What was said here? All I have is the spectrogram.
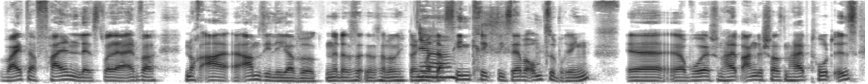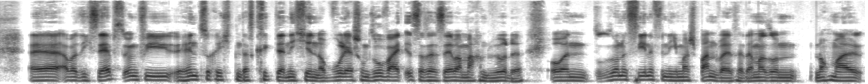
weiter fallen lässt, weil er einfach noch armseliger wirkt, ne? dass, dass er noch nicht, ja. mal das hinkriegt, sich selber umzubringen, äh, obwohl er schon halb angeschossen, halb tot ist, äh, aber sich selbst irgendwie hinzurichten, das kriegt er nicht hin, obwohl er schon so weit ist, dass er es selber machen würde. Und so eine Szene finde ich immer spannend, weil es halt immer so ein, nochmal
